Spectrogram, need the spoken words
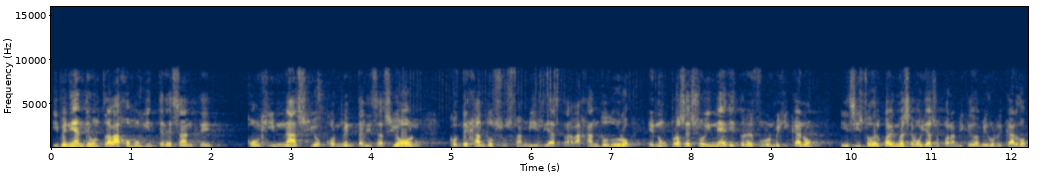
y venían de un trabajo muy interesante con gimnasio, con mentalización, dejando sus familias, trabajando duro, en un proceso inédito en el fútbol mexicano, insisto, del cual no es cebollazo para mi querido amigo Ricardo,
